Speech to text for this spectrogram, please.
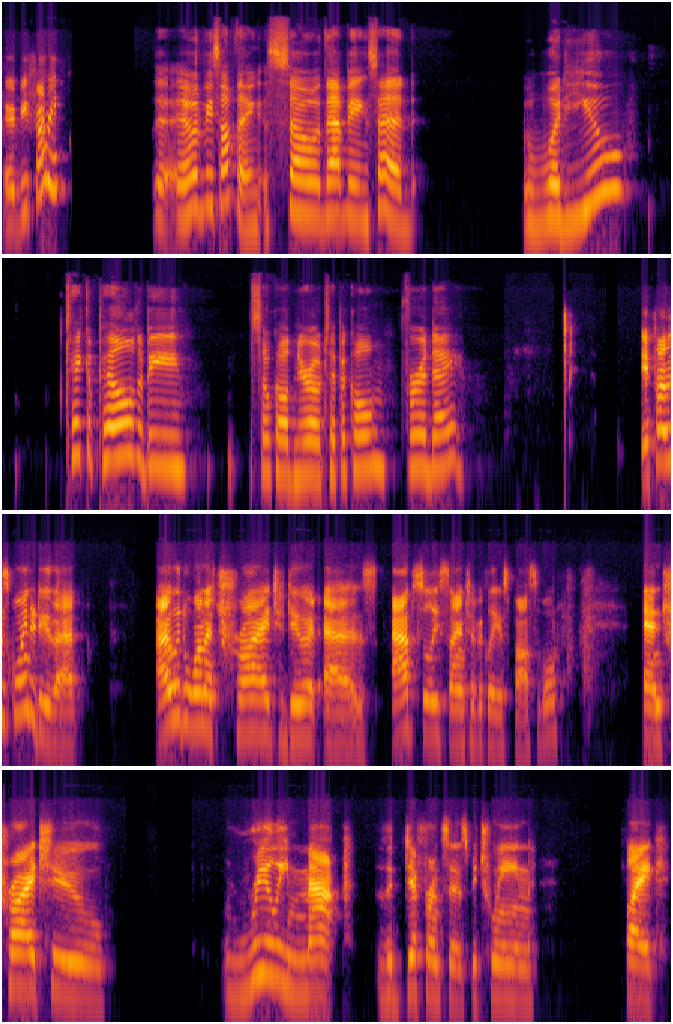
would be funny. it would be something. So, that being said, would you take a pill to be so called neurotypical for a day? If I was going to do that, I would want to try to do it as absolutely scientifically as possible and try to really map the differences between like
